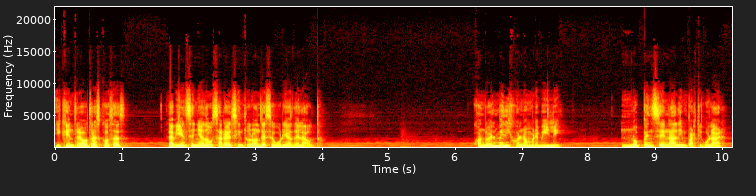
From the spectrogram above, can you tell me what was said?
y que entre otras cosas, le había enseñado a usar el cinturón de seguridad del auto. Cuando él me dijo el nombre Billy, no pensé en nada en particular.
